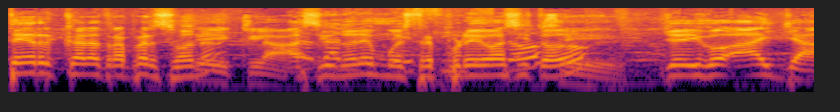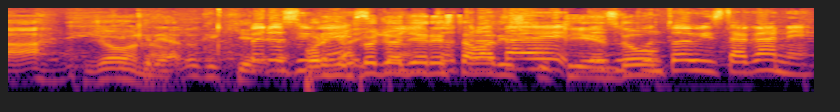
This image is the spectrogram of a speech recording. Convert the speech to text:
terca la otra persona. Sí, claro. Así uno le muestre pruebas y todo. Sí. Yo digo, ay, ya. Yo que crea no. lo que quiera. Pero si Por ves, ejemplo, yo ayer estaba trata de- De, discutiendo- su punto de vista gane.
